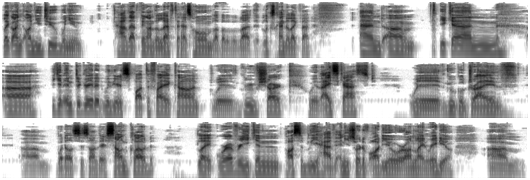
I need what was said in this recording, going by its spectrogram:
like on on YouTube when you have that thing on the left that has home, blah blah blah blah. blah it looks kind of like that, and um, you can uh you can integrate it with your Spotify account, with Groove Shark, with Icecast, with Google Drive. Um, what else is on there? SoundCloud, like wherever you can possibly have any sort of audio or online radio. Um,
